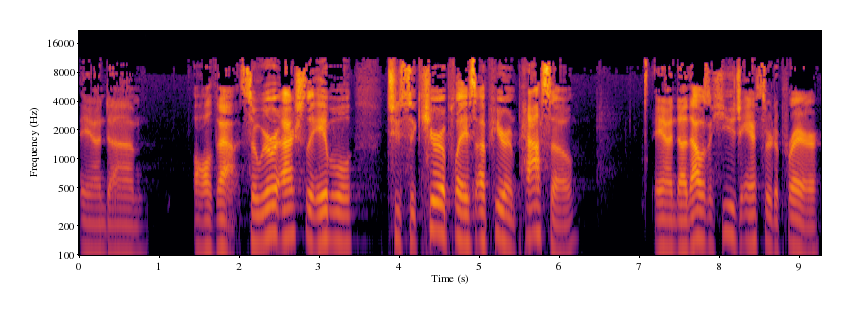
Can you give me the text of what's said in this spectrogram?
and um, all that. So we were actually able to secure a place up here in Paso, and uh, that was a huge answer to prayer.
